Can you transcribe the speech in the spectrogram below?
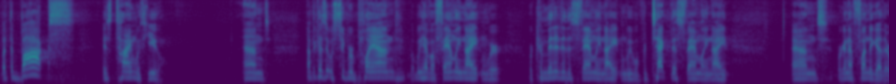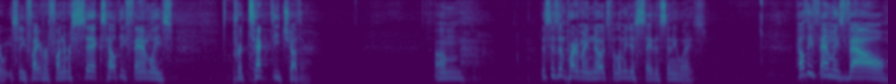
But the box is time with you. And not because it was super planned, but we have a family night and we're we're committed to this family night and we will protect this family night and we're going to have fun together. So you fight for fun. Number six, healthy families protect each other. Um, this isn't part of my notes, but let me just say this anyways. Healthy families vow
